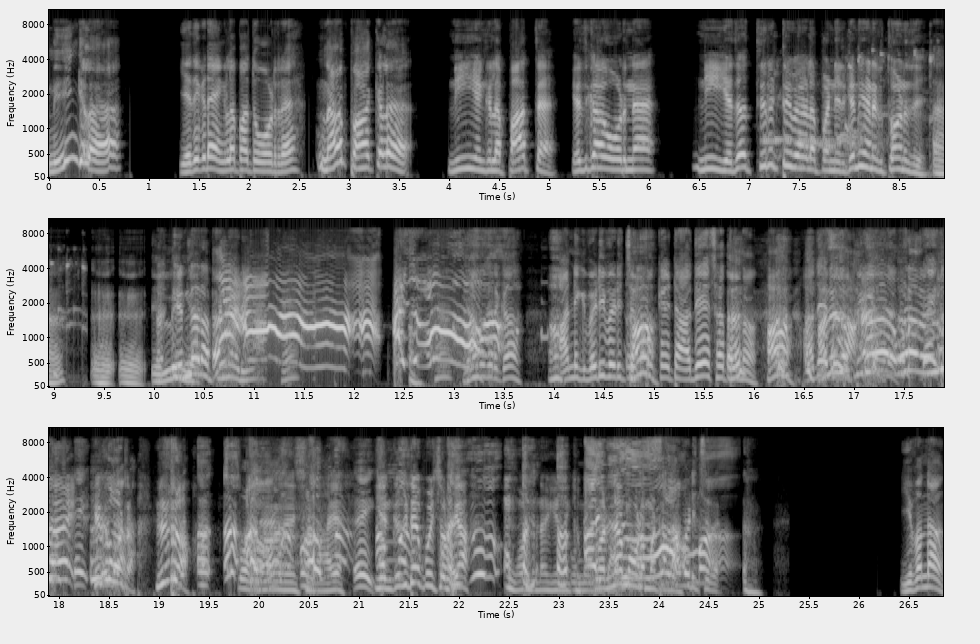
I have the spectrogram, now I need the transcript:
நீங்களா? எதுக்குடா எங்களை பார்த்து ஓடுற? நான் பார்க்கல. நீ எங்களை பார்த்த. எதுக்காக ஓடுன? நீ ஏதோ திருட்டு வேலை பண்ணிருக்கன்னு எனக்கு தோணுது என்னடா பின்னாடி இருக்கா அன்னைக்கு வெடி வெடிச்சப்போ கேட்ட அதே சத்தம் தான். எங்ககிட்டே போய் சொல்றியா இவன் தான்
